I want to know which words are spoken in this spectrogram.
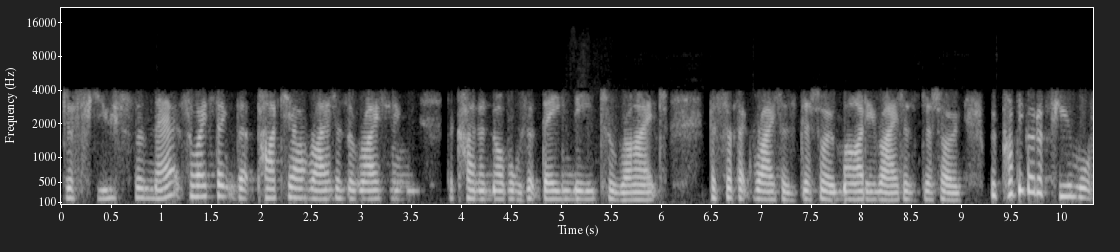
diffuse than that. So I think that Pākehā writers are writing the kind of novels that they need to write. Pacific writers ditto, Māori writers ditto. We've probably got a few more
